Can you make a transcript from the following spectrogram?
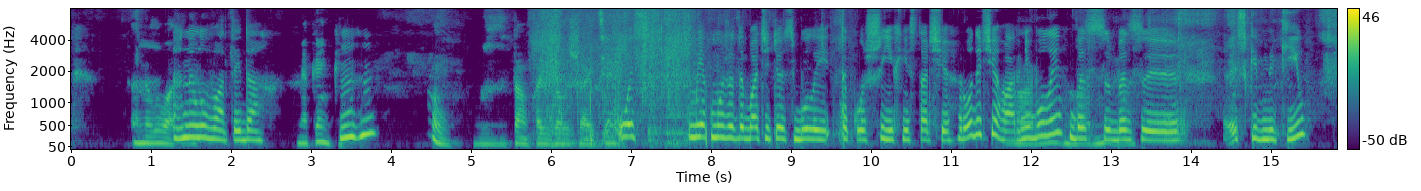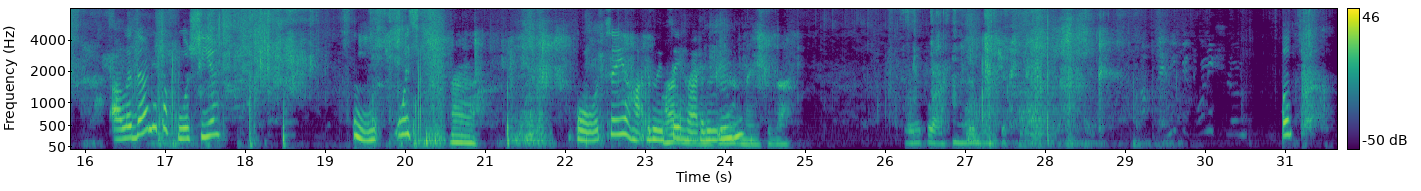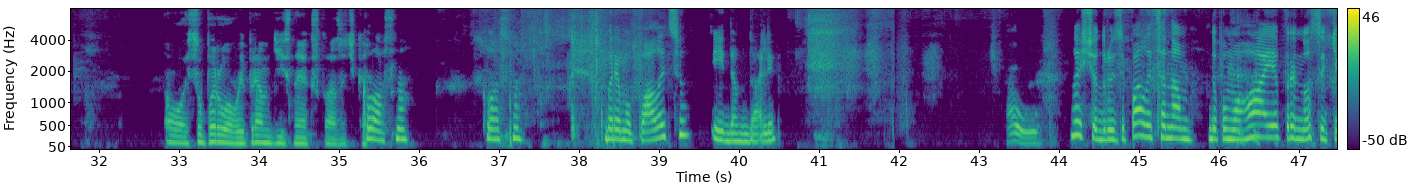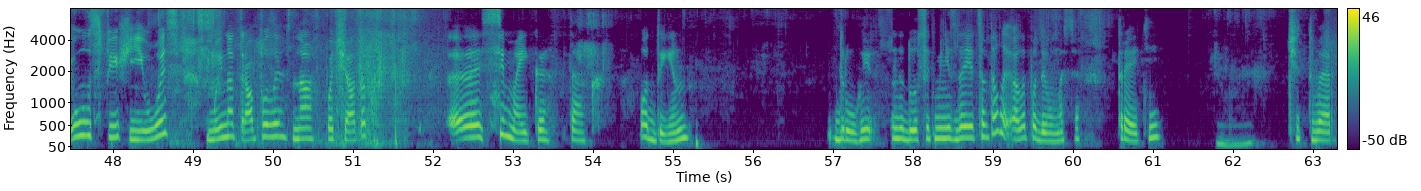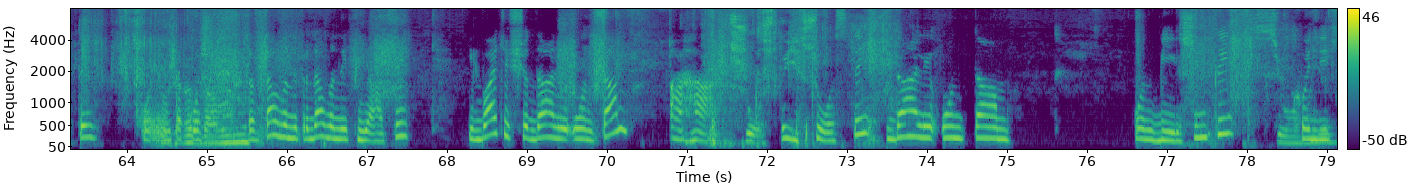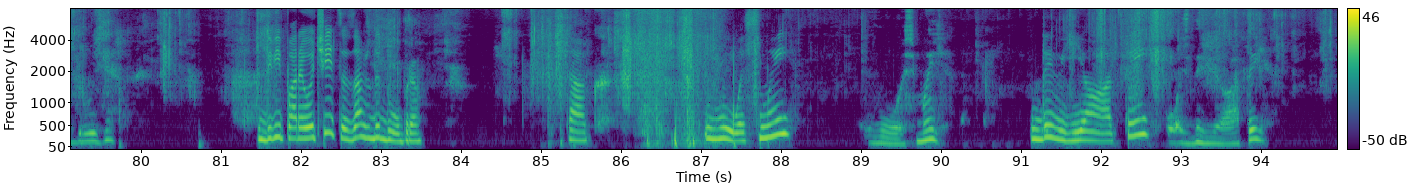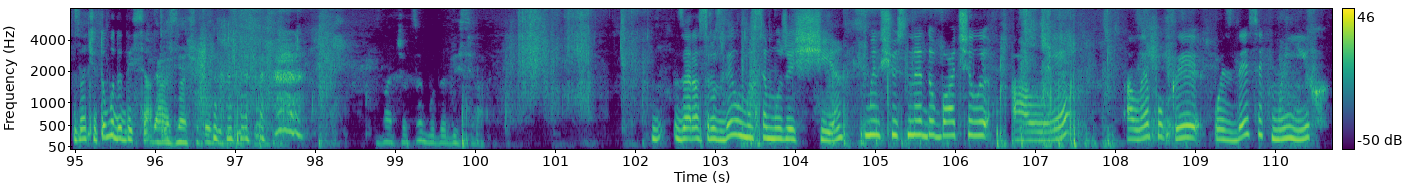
Гнилувати. гнилуватий, да. М'якенький. Угу. Ну, там хай залишається. Ось, як можете бачити, ось були також їхні старші родичі, гарні, Гарні, були, без, без е, шкідників. Але далі також є. Ні, ось. А, О, цей гарний, цей гарний. Гарненький, да. Це класний грибочок. Оп, Ой, суперовий, прям дійсно як сказочка. класно. Класно. Беремо палицю і йдемо далі. Ау. Ну що, друзі, палиця нам допомагає, приносить успіх. І ось ми натрапили на початок е, сімейки. Так, один. Другий не досить, мені здається, вдалий, але подивимося. Третій, четвертий. Ой, він також роздавлений. роздавлений, придавлений, п'ятий. І бачу, що далі он там. Ага, Шостий. шостий. Далі он там он більшенький. Сьомий, Ходіть. друзі. Дві пари очей це завжди добре. Так. Восьмий, Восьмий. дев'ятий. Ось дев'ятий. Значить, то буде десятий. Да, значить, то буде десятий. Значить, це буде десятий. Зараз роздивимося, може ще ми щось не добачили, але, але поки ось 10 ми їх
